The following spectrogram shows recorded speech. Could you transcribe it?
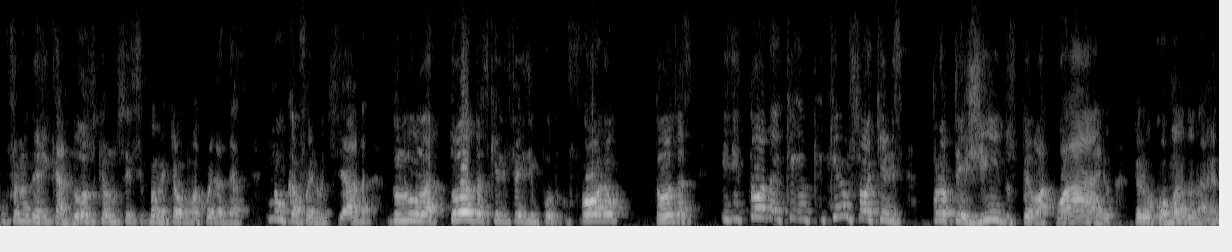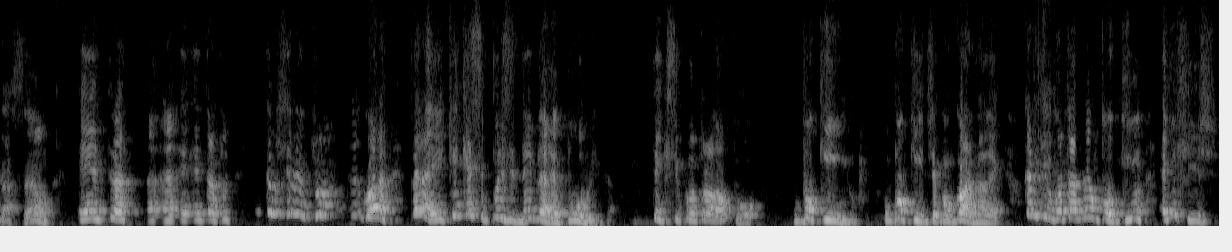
o Fernando Henrique Cardoso, que eu não sei se cometeu alguma coisa dessa, nunca foi noticiada. Do Lula, todas que ele fez em público foram, todas. E de todas, que, que não são aqueles protegidos pelo aquário, pelo comando na redação, entra, entra tudo. Então, você entrou. Agora, peraí, quem quer ser presidente da República tem que se controlar um pouco. Um pouquinho. Um pouquinho. Você concorda, Alex? O cara que não controla nem um pouquinho é difícil.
